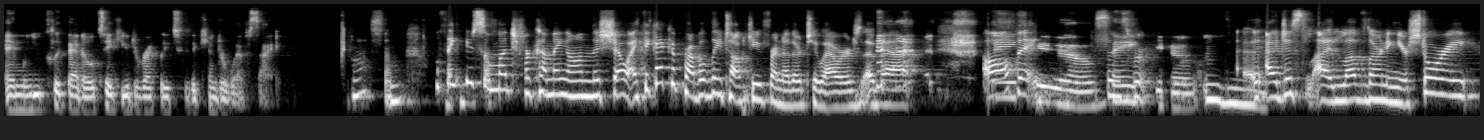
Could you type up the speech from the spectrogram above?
And when you click that, it'll take you directly to the Kindra website. Awesome. Well, thank you so much for coming on the show. I think I could probably talk to you for another two hours about all Thank you. Thank you. Mm-hmm. I just, I love learning your story.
